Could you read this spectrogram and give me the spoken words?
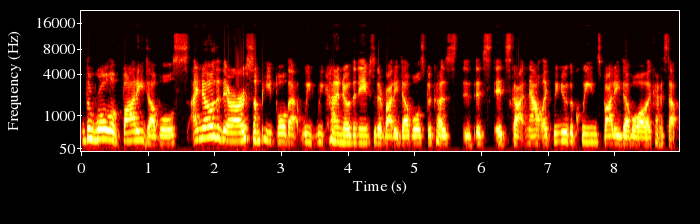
the role of body doubles, I know that there are some people that we, we kind of know the names of their body doubles because it's it's gotten out. Like we knew the Queen's body double, all that kind of stuff.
